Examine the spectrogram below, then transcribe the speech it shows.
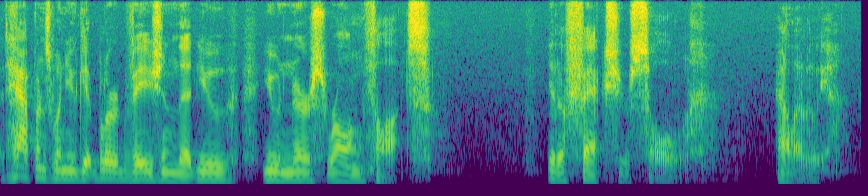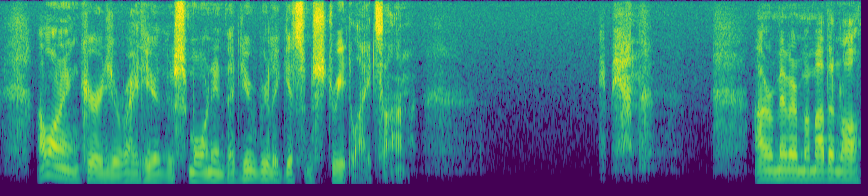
It happens when you get blurred vision that you, you nurse wrong thoughts. It affects your soul. Hallelujah. I want to encourage you right here this morning that you really get some street lights on. Amen. I remember my mother in law,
